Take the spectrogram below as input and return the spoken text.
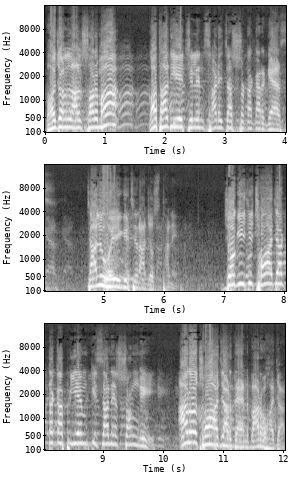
ভজনলাল শর্মা কথা দিয়েছিলেন সাড়ে চারশো টাকার গ্যাস। চালু হয়ে গেছে রাজস্থানে। যোগীজি ছ হাজার টাকা পিএম কিষানের সঙ্গে আরও ছ হাজার দেন বারো হাজার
